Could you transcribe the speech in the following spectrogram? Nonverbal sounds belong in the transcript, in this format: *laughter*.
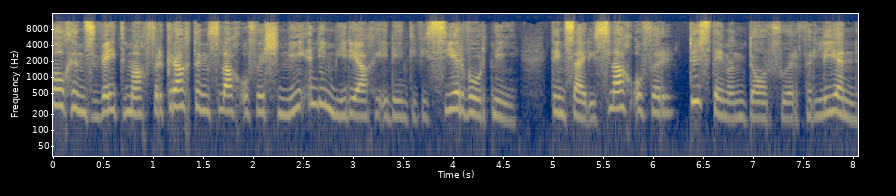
Volgens wet mag verkrachtingsslagoffers nie in die media geïdentifiseer word nie, tensy die slagoffer toestemming daarvoor verleen.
